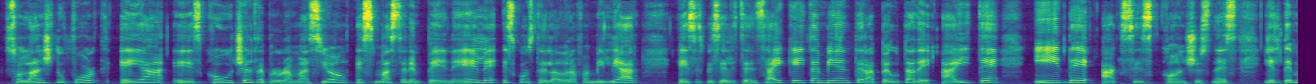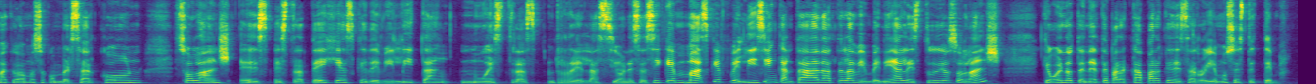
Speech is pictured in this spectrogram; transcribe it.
Solange Dufourc, ella es coach en reprogramación, es máster en PNL, es consteladora familiar, es especialista en Psyche también, terapeuta de AIT y de Access Consciousness. Y el tema que vamos a conversar con Solange es estrategias que debilitan nuestras relaciones. Así que más que feliz y encantada darte la bienvenida al estudio, Solange. Qué bueno tenerte para acá para que desarrollemos este tema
